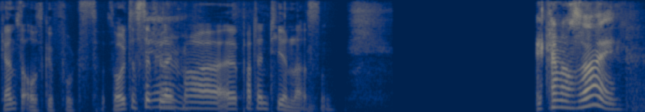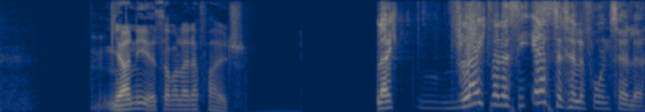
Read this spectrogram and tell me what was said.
ganz ausgefuchst. Solltest du Ja. vielleicht mal äh, patentieren lassen. Kann auch sein. Ja, nee, ist aber leider falsch. Vielleicht, vielleicht war das die erste Telefonzelle.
